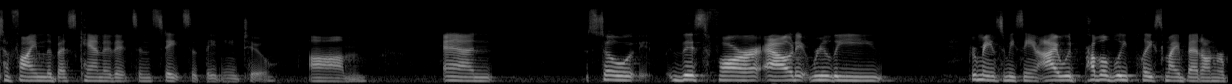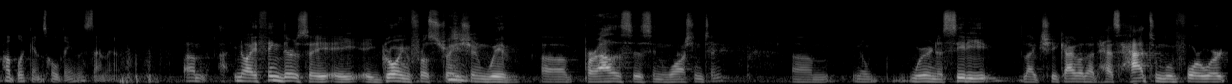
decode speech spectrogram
to find the best candidates in states that they need to. Um, and so, this far out, it really remains to be seen. I would probably place my bet on Republicans holding the Senate. Um, you know, I think there's a, a, a growing frustration with uh, paralysis in Washington. Um, you know, we're in a city like Chicago that has had to move forward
